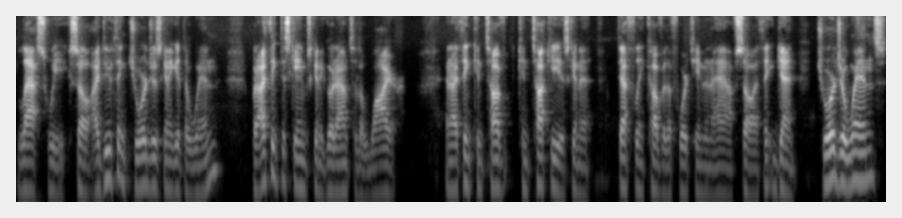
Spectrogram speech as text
last week. So I do think Georgia is going to get the win, but I think this game is going to go down to the wire. and I think Kentucky is going to definitely cover the 14 and a half. So I think again, Georgia wins,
